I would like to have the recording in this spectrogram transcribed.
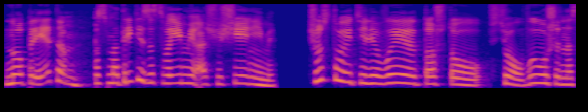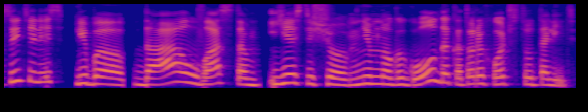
Но при этом посмотрите за своими ощущениями. Чувствуете ли вы то, что все, вы уже насытились, либо да, у вас там есть еще немного голода, который хочется утолить.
